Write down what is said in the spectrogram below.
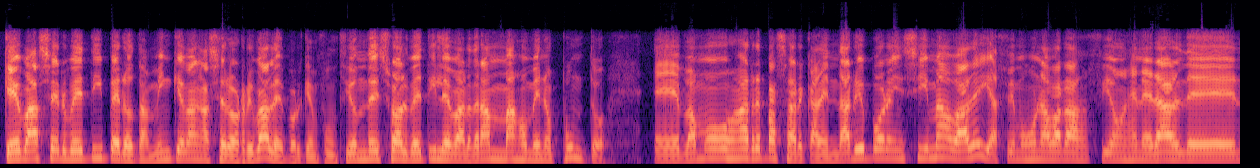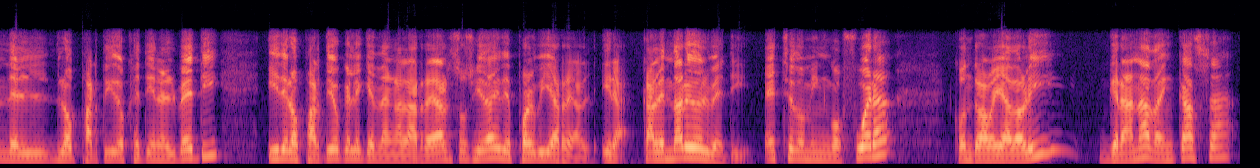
qué va a ser Betty, pero también qué van a ser los rivales, porque en función de eso al Betty le valdrán más o menos puntos. Eh, vamos a repasar calendario por encima, ¿vale? Y hacemos una valoración general de, los partidos que tiene el Betty y de los partidos que le quedan a la Real Sociedad y después al Villarreal. Mira, calendario del Betty. Este domingo fuera contra Valladolid, Granada en casa,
